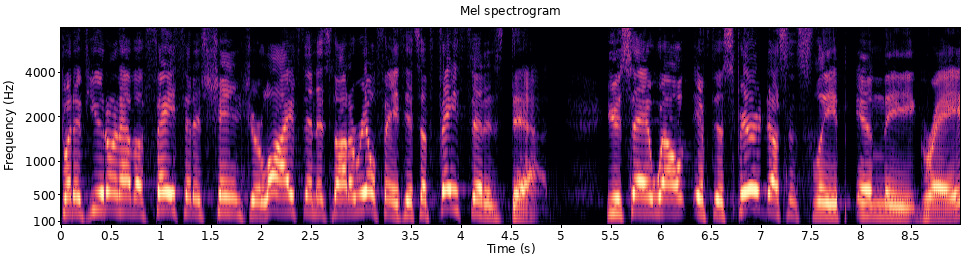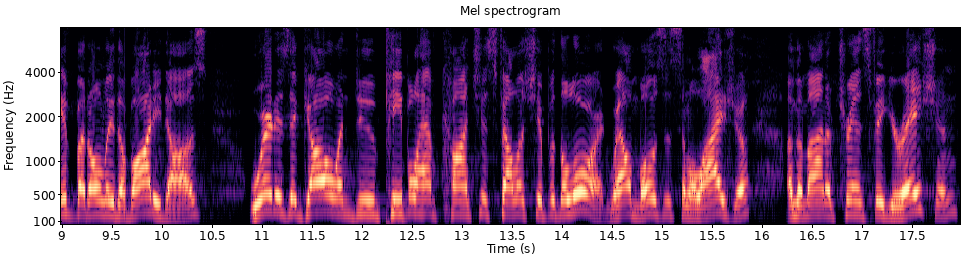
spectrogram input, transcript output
but if you don't have a faith that has changed your life, then it's not a real faith. It's a faith that is dead. You say, well, if the spirit doesn't sleep in the grave, but only the body does, where does it go and do people have conscious fellowship with the Lord? Well, Moses and Elijah on the Mount of Transfiguration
